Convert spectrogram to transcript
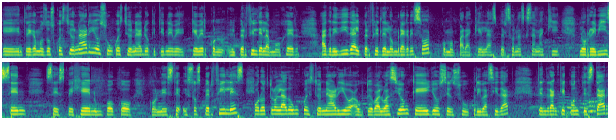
Eh, entregamos dos cuestionarios, un cuestionario que tiene que ver con el perfil de la mujer agredida, el perfil del hombre agresor, como para que las personas que están aquí lo revisen, se espejen un poco con este, estos perfiles. Por otro lado, un cuestionario autoevaluación que ellos en su privacidad tendrán que contestar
